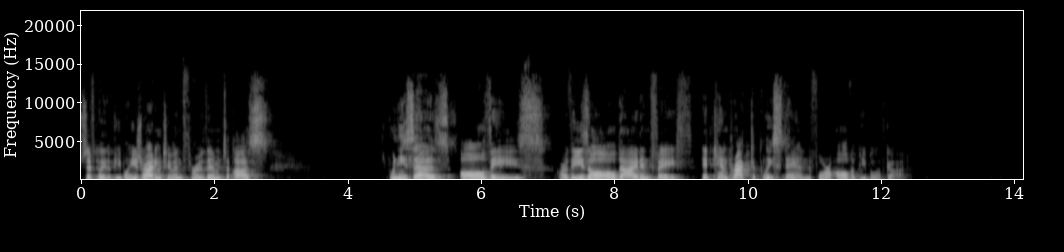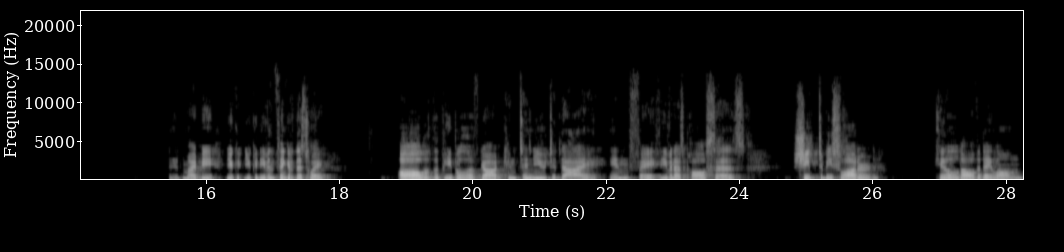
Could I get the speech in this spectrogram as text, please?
specifically the people he's writing to, and through them to us, when he says, all these, or these all, died in faith, it can practically stand for all the people of God. It might be, you could, you could even think of it this way all of the people of God continue to die in faith. Even as Paul says, sheep to be slaughtered, killed all the day long.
